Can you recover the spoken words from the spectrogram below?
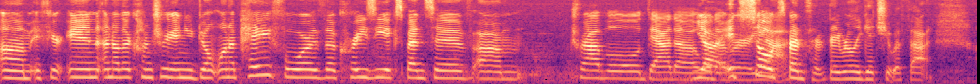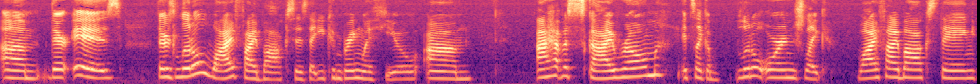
um, if you're in another country and you don't want to pay for the crazy expensive um, Travel, data, yeah, whatever. it's so yeah. expensive. They really get you with that. Um, there is there's little Wi-Fi boxes that you can bring with you. Um, I have a Skyroam. It's like a little orange like Wi-Fi box thing,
